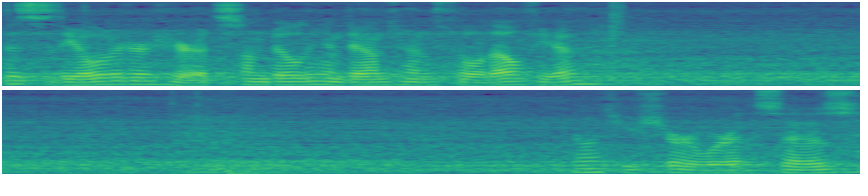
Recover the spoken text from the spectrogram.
This is the elevator here at Sun Building in downtown Philadelphia. Not too sure where this is.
